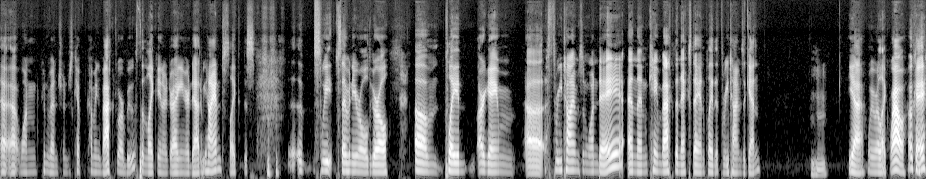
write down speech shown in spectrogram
at, at one convention just kept coming back to our booth and like you know dragging her dad behind just like this uh, sweet 7 year old girl um played our game uh three times in one day and then came back the next day and played it three times again. Hmm yeah we were like wow okay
